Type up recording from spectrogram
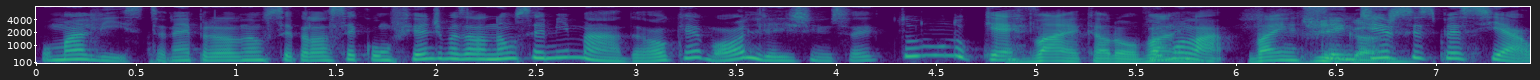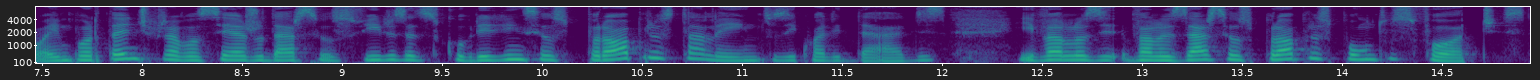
uma lista, né? Para ela não ser, para ela ser confiante, mas ela não ser mimada. Olha, olha gente, isso aí todo mundo quer. Vai, Carol, vai. Vamos lá. Vai, Sentir-se especial. É importante para você ajudar seus filhos a descobrirem seus próprios talentos e qualidades e valorizar seus próprios pontos fortes.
